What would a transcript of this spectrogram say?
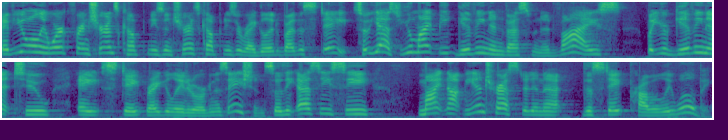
If you only work for insurance companies, insurance companies are regulated by the state. So yes, you might be giving investment advice, but you're giving it to a state regulated organization. So the SEC might not be interested in that, the state probably will be.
